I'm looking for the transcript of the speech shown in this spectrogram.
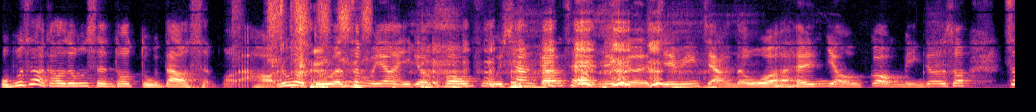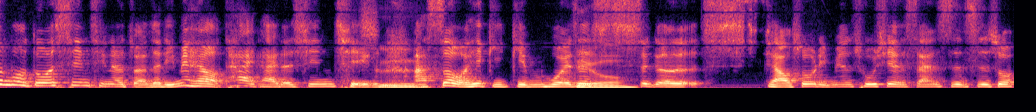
我不知道高中生都读到什么了哈。如果读了这么样一个丰富，像刚才那个杰明讲的，我很有共鸣，就是说这么多心情的转折，里面还有太太的心情啊，受我一滴金辉，这这个小说里面出现三四次说。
